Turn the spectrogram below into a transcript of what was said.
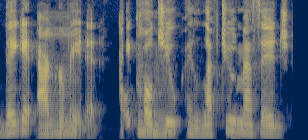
They get aggravated. I called Mhm. you, I left you a message.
